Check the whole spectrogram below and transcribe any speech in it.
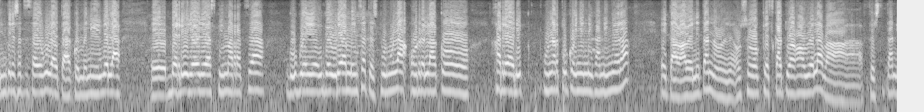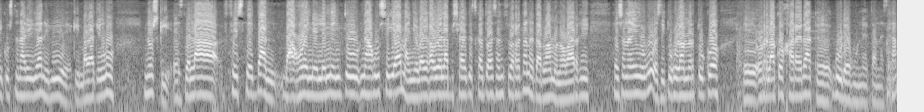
interesatzen zaigula eta konbeni dela e, berriro ere azpimarratzea gu geurean behintzat ez dugula horrelako jarrearik unartuko inendikan inora, eta ba, benetan oso kezkatua gaudela ba, festetan ikusten ari gehan irudiekin. Badakigu, noski, ez dela festetan dagoen elementu nagusia, baino bai gaudela pixka kezkatua zentzu horretan, eta arba, bueno, bargi esan nahi dugu, ez ditugula onartuko e, horrelako jarrerak e, gure egunetan, ez da.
